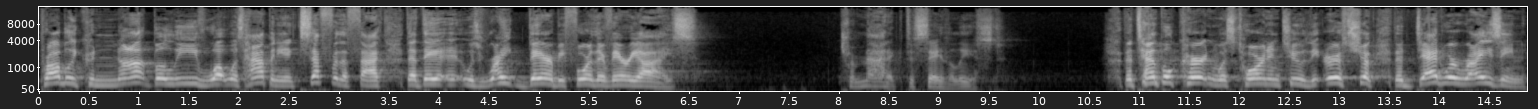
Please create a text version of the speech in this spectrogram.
probably could not believe what was happening, except for the fact that they, it was right there before their very eyes. Traumatic, to say the least. The temple curtain was torn in two. The earth shook. The dead were rising.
